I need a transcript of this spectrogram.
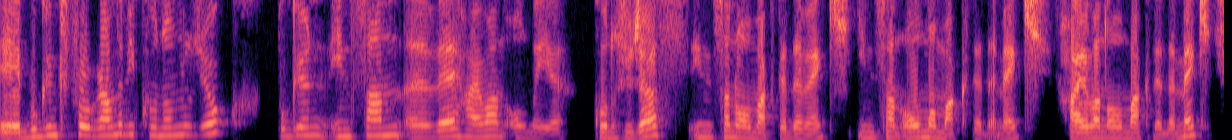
E, bugünkü programda bir konumuz yok. Bugün insan e, ve hayvan olmayı konuşacağız. İnsan olmak ne demek, insan olmamak ne demek, hayvan olmak ne demek?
